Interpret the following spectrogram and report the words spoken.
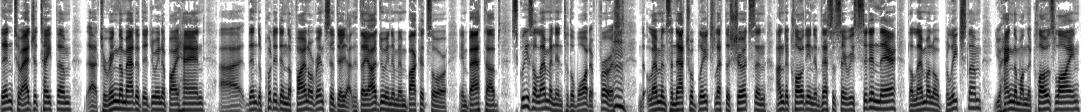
then to agitate them, uh, to wring them out if they're doing it by hand, uh, then to put it in the final rinse if they if they are doing them in buckets or in bathtubs. Squeeze a lemon into the water first. Lemon's a natural bleach. Let the shirts and underclothing, if necessary, sit in there. The lemon will bleach them. You hang them on the clothesline.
